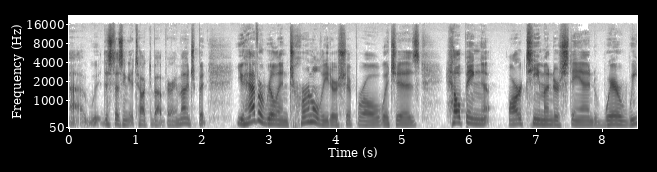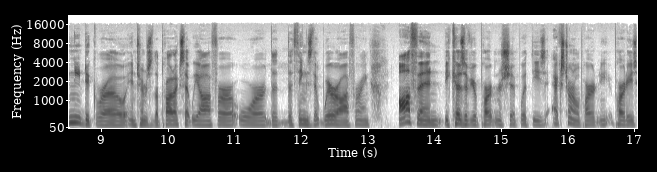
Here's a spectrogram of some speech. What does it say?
uh, this doesn't get talked about very much, but you have a real internal leadership role, which is helping our team understand where we need to grow in terms of the products that we offer or the, the things that we're offering. Often, because of your partnership with these external part- parties,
